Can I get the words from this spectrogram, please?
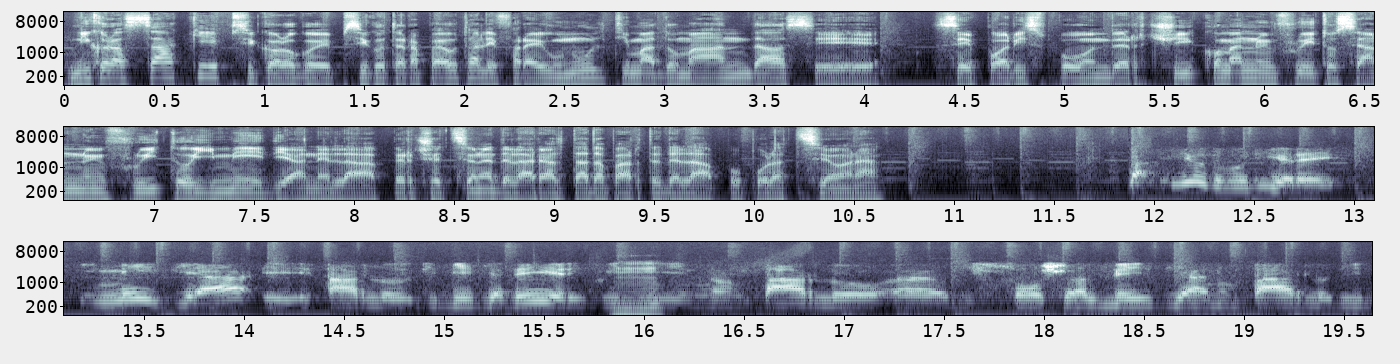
Nicola Sacchi, psicologo e psicoterapeuta, le farei un'ultima domanda se, se, può risponderci. Come hanno influito, se hanno influito i media nella percezione della realtà da parte della popolazione? Io devo dire, i media, e parlo di media veri, quindi mm. non parlo uh, di social media, non parlo di...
